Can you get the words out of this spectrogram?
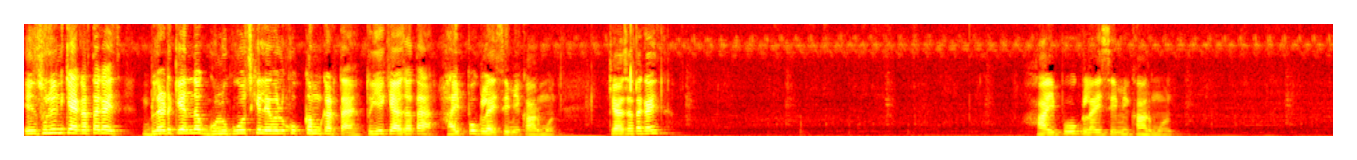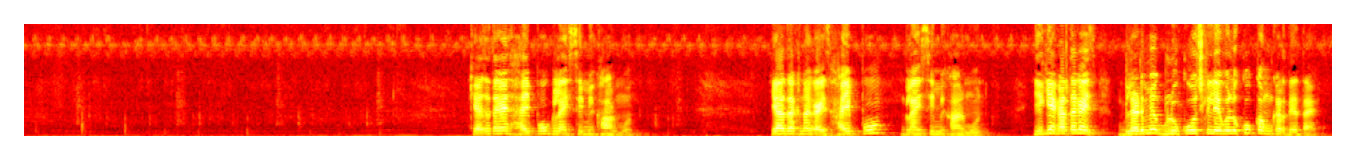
इंसुलिन क्या करता है ब्लड के अंदर ग्लूकोज के लेवल को कम करता है। तो ये क्या आ जाता है? हाइपोग्लाइसेमिक हार्मोन क्या आ जाता है गाइज़ हाइपोग्लाइसेमिक हार्मोन क्या जाता है हाइपोग्लाइसेमिक हार्मोन याद रखना गाइज़ हाइपोग्लाइसेमिक हार्मोन ये क्या करता है गाइज़ ब्लड में ग्लूकोज के लेवल को कम कर देता है।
